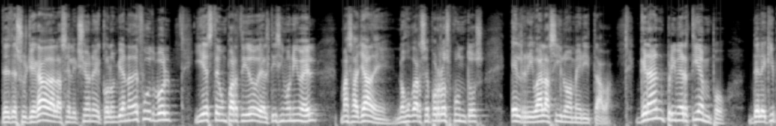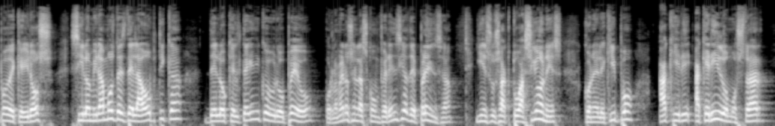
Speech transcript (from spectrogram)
desde su llegada a la selección eh, colombiana de fútbol y este un partido de altísimo nivel, más allá de no jugarse por los puntos, el rival así lo ameritaba. Gran primer tiempo del equipo de Queiroz, si lo miramos desde la óptica de lo que el técnico europeo, por lo menos en las conferencias de prensa y en sus actuaciones con el equipo, ha, querido mostrar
